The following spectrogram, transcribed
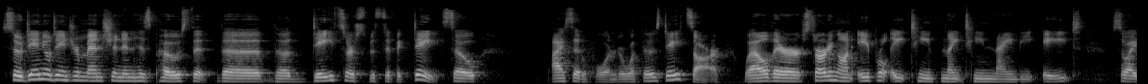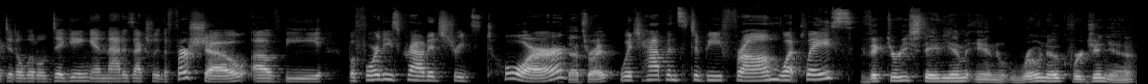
so daniel danger mentioned in his post that the the dates are specific dates so I said, wonder what those dates are. Well, they're starting on April 18th, 1998. So I did a little digging, and that is actually the first show of the Before These Crowded Streets tour, That's right. which happens to be from what place? Victory Stadium in Roanoke, Virginia,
